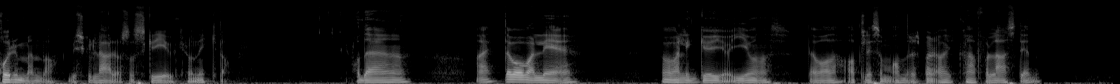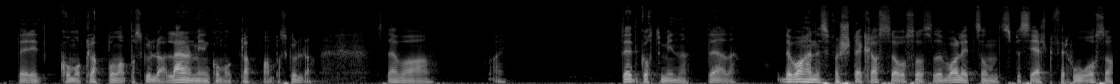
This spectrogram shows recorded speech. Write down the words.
formen, da. Vi skulle lære oss å skrive kronikk, da. Og det Nei, det var veldig Det var veldig gøy og givende. Det var det. At liksom andre spør Oi, kan jeg få lese din? Berit kom og klappa meg på skuldra. Læreren min kom og klappa meg på skuldra. Så det var Nei. Det er et godt minne. Det er det. Det var hennes første klasse også, så det var litt sånn spesielt for hun også.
